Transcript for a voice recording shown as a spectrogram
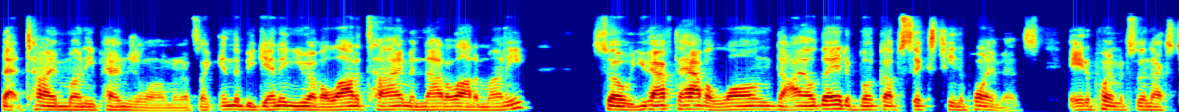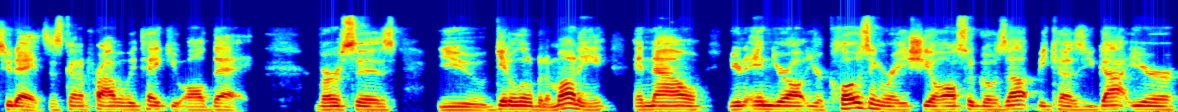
that time money pendulum. And it's like in the beginning, you have a lot of time and not a lot of money. So you have to have a long dial day to book up 16 appointments, eight appointments for the next two days. It's going to probably take you all day versus you get a little bit of money and now you're in your your closing ratio also goes up because you got your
